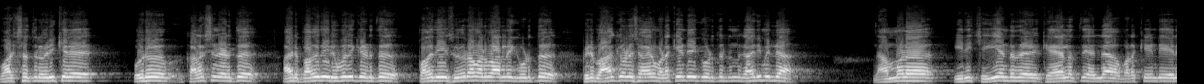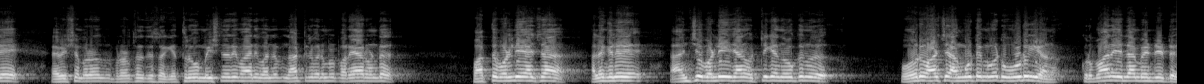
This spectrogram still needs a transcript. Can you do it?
വർഷത്തിൽ ഒരിക്കൽ ഒരു കളക്ഷൻ എടുത്ത് അതിന് പകുതി രൂപതയ്ക്ക് എടുത്ത് പകുതി സീറോമർബാറിലേക്ക് കൊടുത്ത് പിന്നെ ബാക്കിയുള്ള ശകാരം വടക്കേന്ത്യക്ക് കൊടുത്തിട്ടൊന്നും കാര്യമില്ല. നമ്മൾ ഇനി ചെയ്യേണ്ടത് കേരളത്തെ അല്ല വടക്കേന്ത്യയിലെ വിഷം പ്രവർത്തനത്തെ. എത്രയോ മിഷണറിമാർ നാട്ടിൽ വരുമ്പോൾ പറയാറുണ്ട്. പത്ത് വെള്ളിയാഴ്ച അല്ലെങ്കിൽ അഞ്ച് പള്ളി ഞാൻ ഒറ്റയ്ക്ക് നോക്കുന്നത് ഓരോ ആഴ്ച അങ്ങോട്ടും ഇങ്ങോട്ടും ഓടുകയാണ്. കുർബാന ചെല്ലാൻ വേണ്ടിയിട്ട്.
